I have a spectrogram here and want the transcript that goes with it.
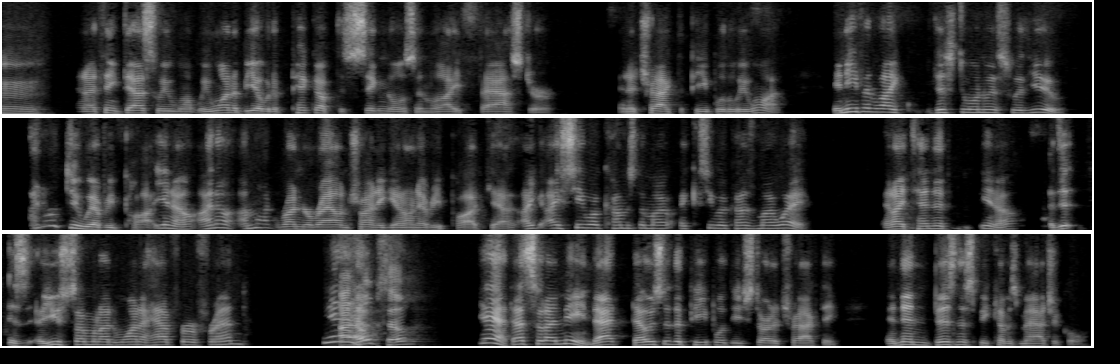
Mm. And I think that's what we want. We want to be able to pick up the signals in life faster and attract the people that we want. And even like this doing this with you, I don't do every pod, you know, I don't, I'm not running around trying to get on every podcast. I, I see what comes to my, I see what comes my way. And I tend to, you know, is, it- is are you someone I'd want to have for a friend? Yeah. I hope so. Yeah, that's what I mean. That those are the people that you start attracting. And then business becomes magical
